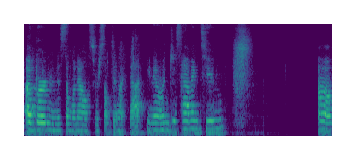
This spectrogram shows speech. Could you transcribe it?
a burden to someone else or something like that, you know, and just having to um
